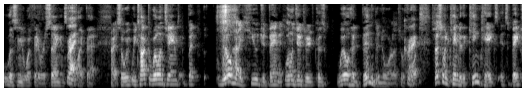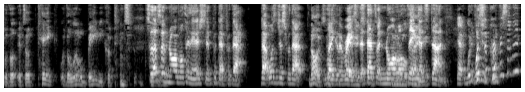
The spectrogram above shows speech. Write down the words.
listening to what they were saying and stuff Right. like that. All right, so we, we talked to Will and James, but Will had a huge advantage. Will and James because Will had been to New Orleans before, Correct. especially when it came to the king cakes. It's baked with a, it's a cake with a little baby cooked in. so that's a normal thing. They just didn't put that for that. That wasn't just for that No, it's- like it's- the race. it's- That that's a normal, normal thing, thing. that's done. yeah. What if What's the didn't- what if- purpose of it?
